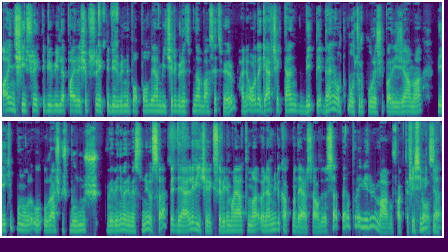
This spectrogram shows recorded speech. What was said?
aynı şeyi sürekli birbiriyle paylaşıp sürekli birbirini popollayan bir içerik üretiminden bahsetmiyorum. Hani orada gerçekten bi- bi- ben ot- oturup uğraşıp arayacağıma bir ekip bunu uğra- uğraşmış bulmuş ve benim önüme sunuyorsa ve değerli bir içerikse benim hayatıma önemli bir katma değer sağlıyorsa ben o parayı veririm abi ufak tefek Kesinlikle. olsa.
